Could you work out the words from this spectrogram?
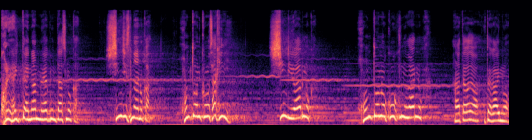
これが一体何の役に立つのか真実なのか本当にこの先に真理があるのか本当の幸福があるのかあなた方は疑いも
